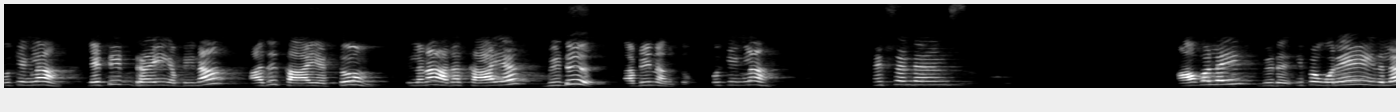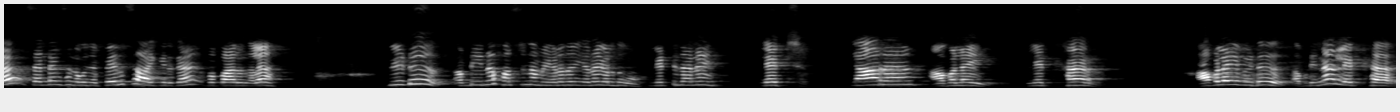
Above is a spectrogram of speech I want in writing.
ஓகேங்களா? லெட் இட் ட்ரை அப்படின்னா அது காயட்டும். இல்லைன்னா அதை காய விடு அப்படின்னு அர்த்தம். ஓகேங்களா? நெக்ஸ்ட் சென்டென்ஸ் அவளை விடு. இப்ப ஒரே இதுல சென்டென்ஸ் கொஞ்சம் பெருசா ஆக்கியிருக்கேன். இப்ப பாருங்களேன். விடு அப்படின்னா ஃபர்ஸ்ட் நம்ம எழுத எதை எழுதுவோம்? லெட் தானே? லெட் யார? அவளை. லெட் ஹர் அவளை விடு அப்படின்னா லெட் ஹர்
